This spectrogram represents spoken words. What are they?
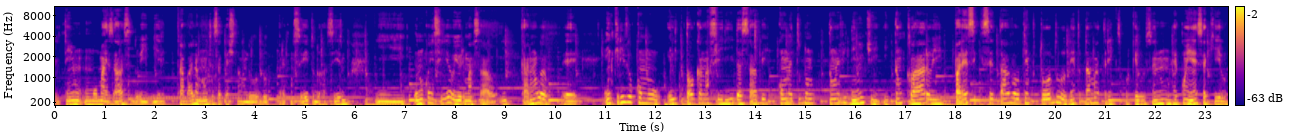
Ele tem um humor mais ácido e, e ele trabalha muito essa questão do, do, preconceito, do racismo. E eu não conhecia o Yuri Marçal e caramba, é, é, incrível como ele toca na ferida, sabe? Como é tudo tão evidente e tão claro e parece que você estava o tempo todo dentro da Matrix, porque você não reconhece aquilo.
